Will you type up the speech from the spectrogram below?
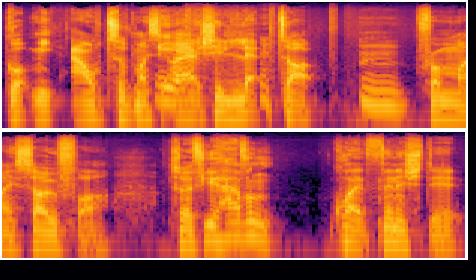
got me out of my seat. Yeah. I actually leapt up mm. from my sofa. So if you haven't quite finished it,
